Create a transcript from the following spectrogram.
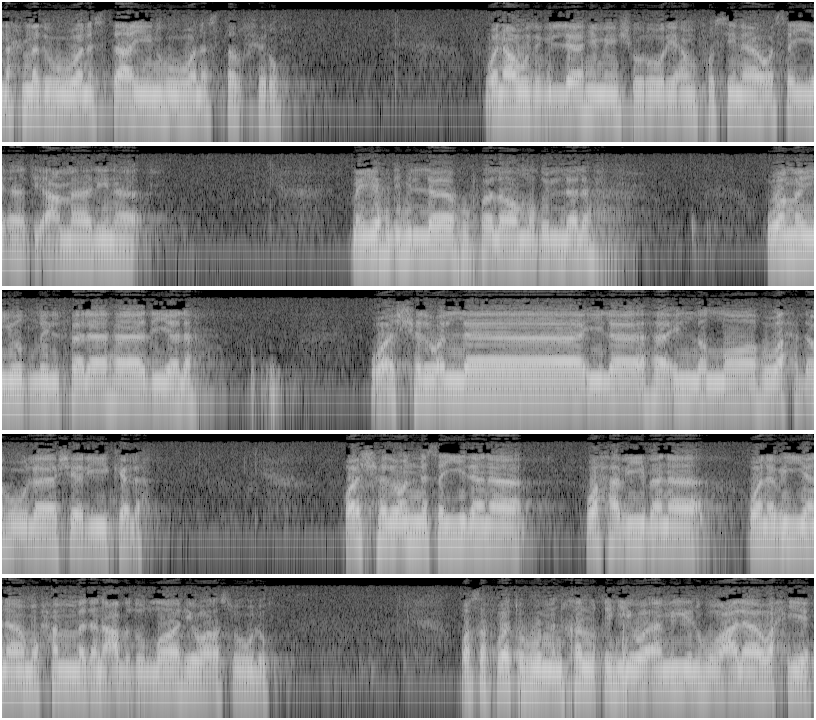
نحمده ونستعينه ونستغفره ونعوذ بالله من شرور أنفسنا وسيئات أعمالنا من يهده الله فلا مضل له ومن يضلل فلا هادي له وأشهد أن لا إله إلا الله وحده لا شريك له وأشهد أن سيدنا وحبيبنا ونبينا محمدا عبد الله ورسوله وصفوته من خلقه وأمينه على وحيه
